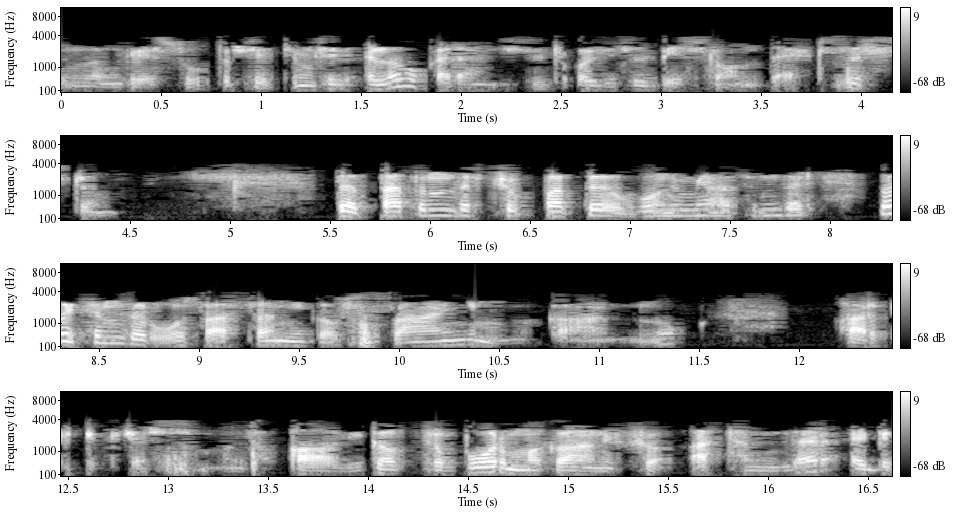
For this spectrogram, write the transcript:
in the Grace Sutra, Tim says, allow Quran, because it is based on that system. तो अंदर पत वोन मे अंदर अथ अंदर आसान यह सान यह गो त्रिपोर मकान अथ अंदर अबि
